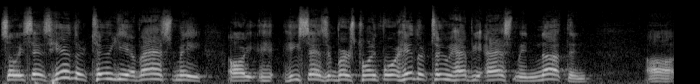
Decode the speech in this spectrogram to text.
So he says, Hitherto ye have asked me, or he says in verse 24, Hitherto have you asked me nothing. Uh,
